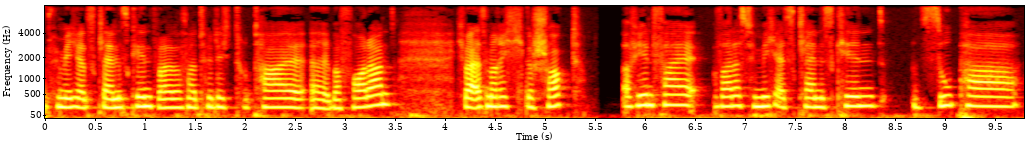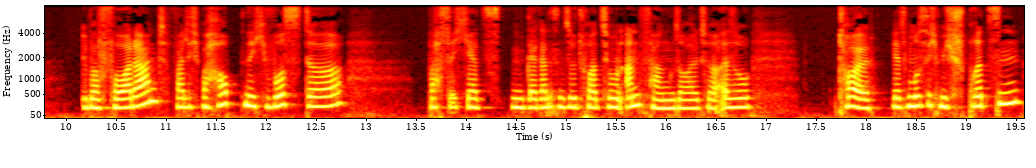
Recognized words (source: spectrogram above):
Für mich als kleines Kind war das natürlich total äh, überfordernd. Ich war erstmal richtig geschockt. Auf jeden Fall war das für mich als kleines Kind super überfordernd, weil ich überhaupt nicht wusste, was ich jetzt mit der ganzen Situation anfangen sollte. Also toll, jetzt muss ich mich spritzen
